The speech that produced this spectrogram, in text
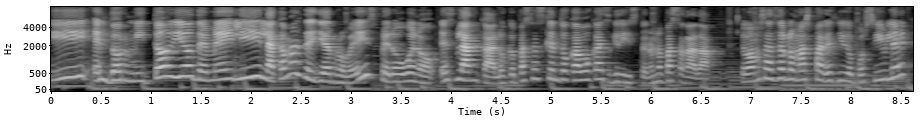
Y el dormitorio de Meili, la cama es de hierro, ¿veis? Pero bueno, es blanca, lo que pasa es que en toca boca es gris, pero no pasa nada. Le vamos a hacer lo más parecido posible.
